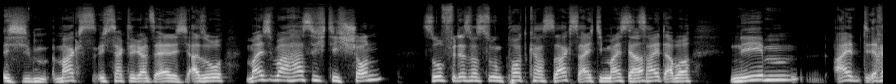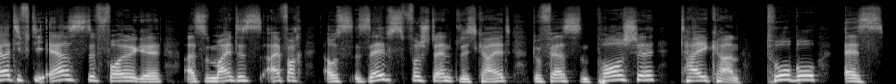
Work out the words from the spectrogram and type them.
Ich, Max, ich sag dir ganz ehrlich, also manchmal hasse ich dich schon, so für das, was du im Podcast sagst, eigentlich die meiste Ja. Zeit, aber neben ein, relativ die erste Folge, als du meintest, einfach aus Selbstverständlichkeit, du fährst einen Porsche Taycan Turbo S.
